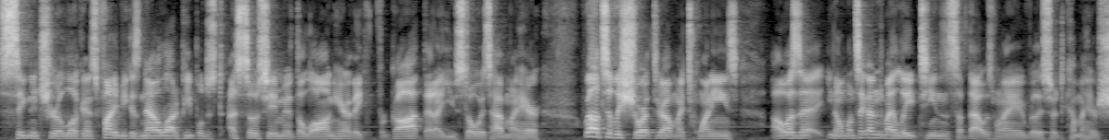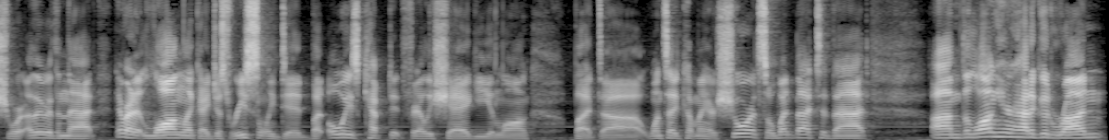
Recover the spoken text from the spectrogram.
signature look, and it's funny because now a lot of people just associate me with the long hair. They forgot that I used to always have my hair relatively short throughout my 20s. I wasn't, you know, once I got into my late teens and stuff, that was when I really started to cut my hair short. Other than that, never had it long like I just recently did, but always kept it fairly shaggy and long. But uh, once I'd cut my hair short, so went back to that. Um, the long hair had a good run.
